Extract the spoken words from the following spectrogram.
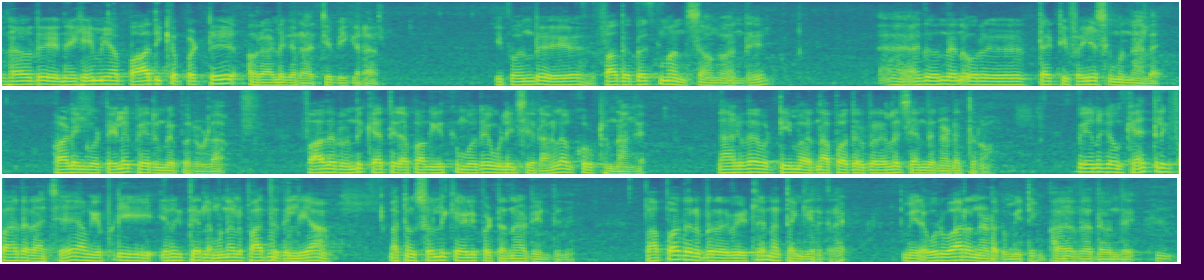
அதாவது நெகேமியா பாதிக்கப்பட்டு அவர் அழுகிறார் ஜெபிக்கிறார். இப்போ வந்து ஃபாதர் பெக்மன்ஸ் அவங்க வந்து அது வந்து ஒரு தேர்ட்டி ஃபைவ் இயர்ஸ்க்கு முன்னால் பாளையங்கோட்டையில் பேரன்பை பெருவிழா. ஃபாதர் வந்து கேத்து அப்போ அங்கே இருக்கும்போதே ஒளி செய்கிறாங்களோ அவங்க கூப்பிட்டுருந்தாங்க. நாங்கள் தான் ஒரு டீமாக இருந்தோம் அப்பா தரப்பரெல்லாம் சேர்ந்து நடத்துகிறோம் இப்போ எனக்கு அவங்க கேத்தலிக் ஃபாதர் ஆச்சே அவங்க எப்படி எனக்கு தெரியல முன்னால் பார்த்தது இல்லையா? மற்றவங்க சொல்லி கேள்விப்பட்டேனா அப்படின்ட்டுன்னு. இப்போ பிறர் வீட்டில் நான் தங்கியிருக்கிறேன். மீ ஒரு வாரம் நடக்கும் மீட்டிங் அது வந்து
